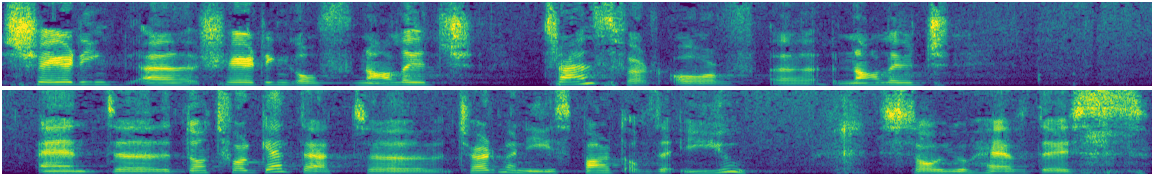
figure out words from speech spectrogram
sharing, uh, sharing of knowledge, transfer of uh, knowledge, and don't forget that Germany is part of the EU. So you have this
